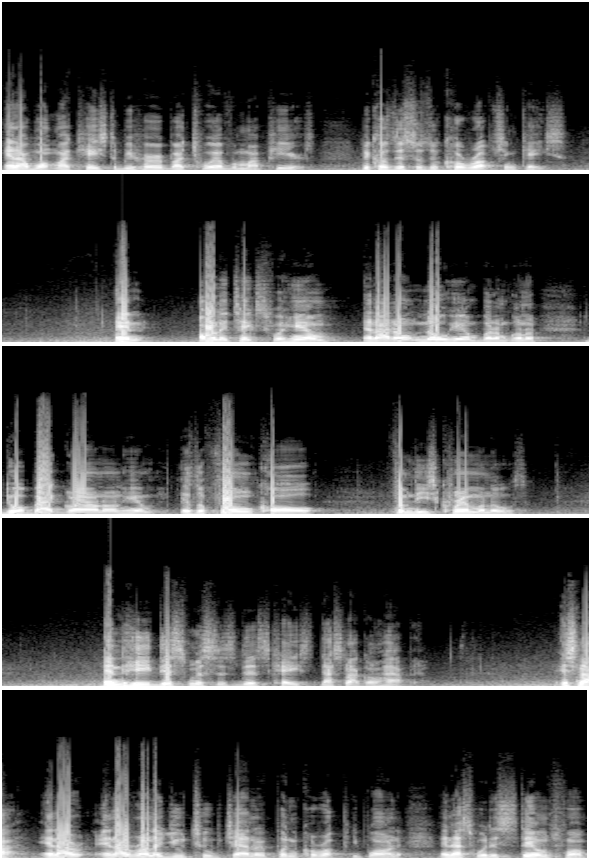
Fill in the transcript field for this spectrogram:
And I want my case to be heard by 12 of my peers because this is a corruption case. And all it takes for him, and I don't know him, but I'm gonna do a background on him, is a phone call from these criminals, and he dismisses this case. That's not gonna happen. It's not. And I and I run a YouTube channel putting corrupt people on it, and that's where it stems from.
